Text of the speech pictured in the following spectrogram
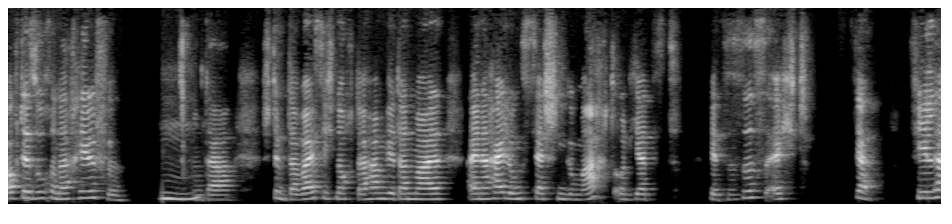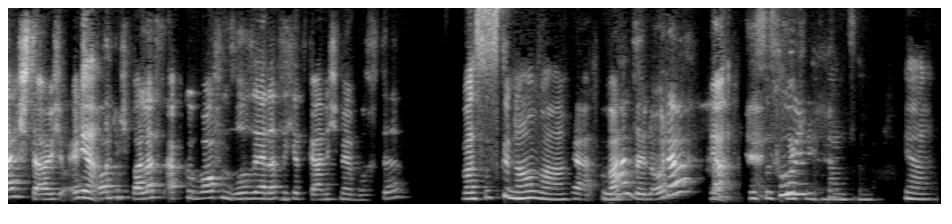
auf der Suche nach Hilfe. Mhm. Und da stimmt, da weiß ich noch, da haben wir dann mal eine Heilungssession gemacht und jetzt, jetzt ist es echt, ja, viel leichter. Habe ich echt ja. ordentlich Ballast abgeworfen, so sehr, dass ich jetzt gar nicht mehr wusste. Was es genau war. Ja, cool. Wahnsinn, oder? Ja, das ist cool. wirklich Wahnsinn. Ja,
